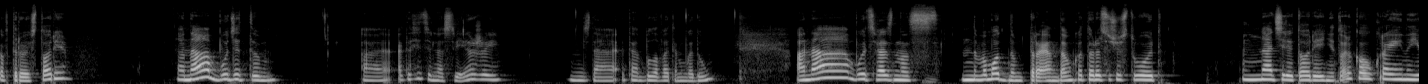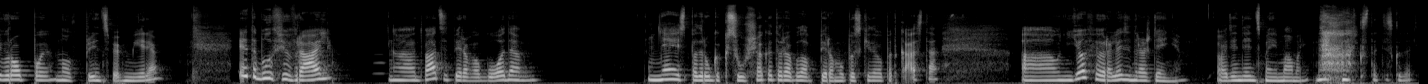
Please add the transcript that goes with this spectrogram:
ко второй истории. Она будет э, относительно свежей, не знаю, это было в этом году. Она будет связана с новомодным трендом, который существует на территории не только Украины, Европы, но в принципе в мире. Это был февраль 2021 а, года. У меня есть подруга Ксюша, которая была в первом выпуске этого подкаста. А у нее в феврале день рождения. В один день с моей мамой, кстати сказать.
